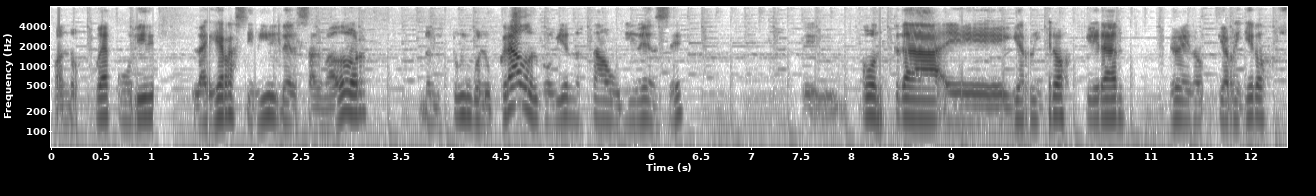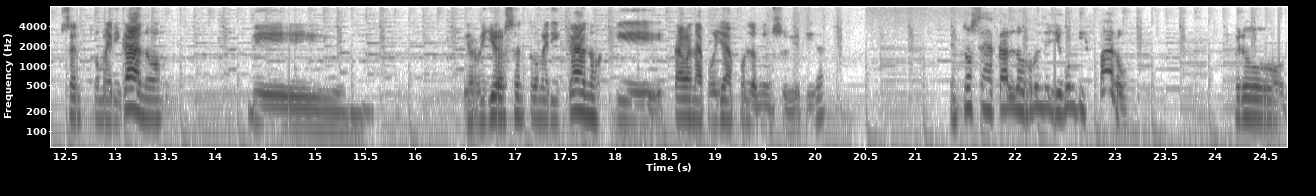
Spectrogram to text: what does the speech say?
cuando fue a cubrir la guerra civil de El Salvador, donde estuvo involucrado el gobierno estadounidense eh, contra eh, guerrilleros que eran guerrilleros- centroamericanos, guerrilleros centroamericanos que estaban apoyados por la Unión Soviética. Entonces a Carlos Ruiz le llegó un disparo, pero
